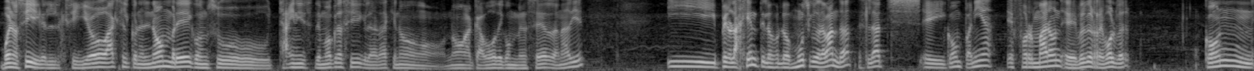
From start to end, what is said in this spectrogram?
bueno, sí, el- siguió Axel con el nombre, con su Chinese Democracy, que la verdad es que no, no acabó de convencer a nadie. Y, pero la gente, los, los músicos de la banda, Slash eh, y compañía, eh, formaron Velvet Revolver con,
